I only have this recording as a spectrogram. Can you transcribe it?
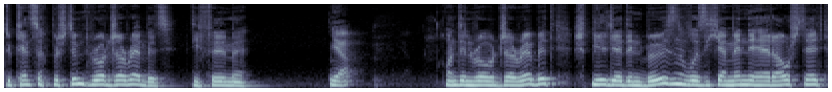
du kennst doch bestimmt Roger Rabbit, die Filme. Ja. Und in Roger Rabbit spielt er den Bösen, wo sich am Ende herausstellt,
